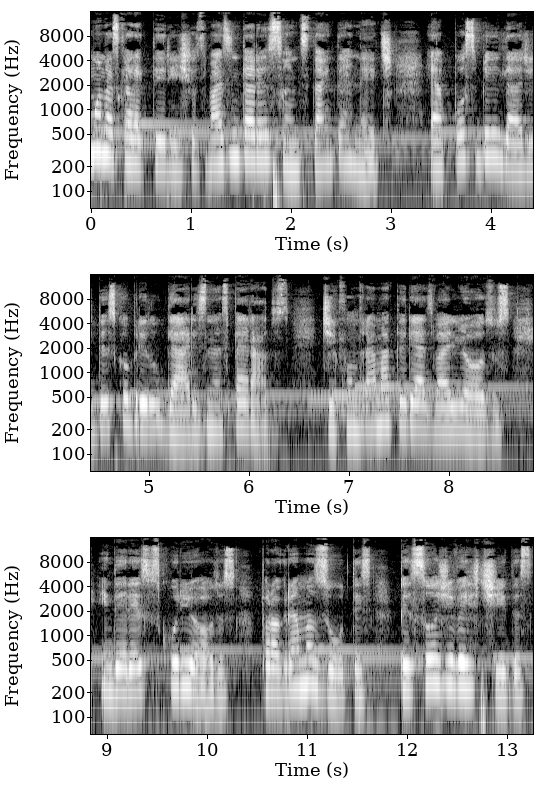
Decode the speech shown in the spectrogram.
Uma das características mais interessantes da internet é a possibilidade de descobrir lugares inesperados, de encontrar materiais valiosos, endereços curiosos, programas úteis, pessoas divertidas,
